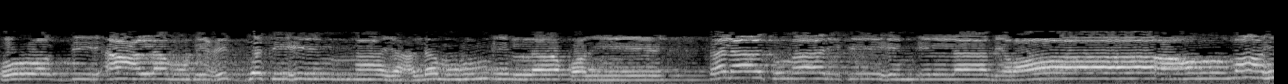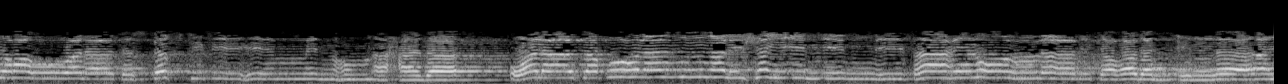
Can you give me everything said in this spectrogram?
قل ربي أعلم بعدتهم ما يعلمهم إلا قليل فلا تمار فيهم إلا براء ظاهرا ولا تستفت فيهم منهم أحدا ولا تقولن لشيء إني فاعل ذلك غدا إلا أن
